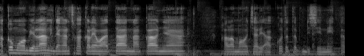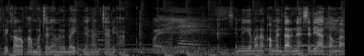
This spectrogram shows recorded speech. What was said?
Aku mau bilang jangan suka kelewatan nakalnya. Kalau mau cari aku tetap di sini, tapi kalau kamu cari yang lebih baik jangan cari aku. Wih. Ini gimana komentarnya sedih atau enggak?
